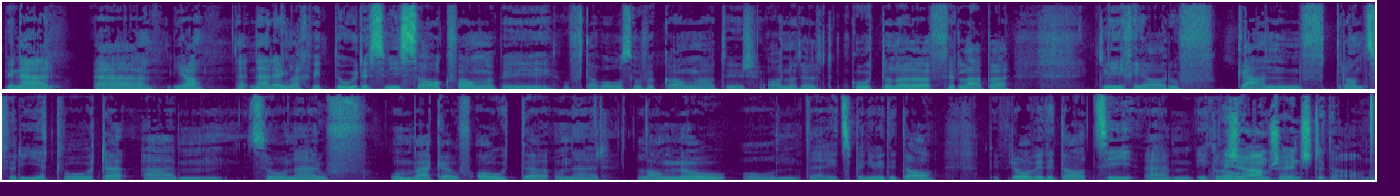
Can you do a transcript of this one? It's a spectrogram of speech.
Bin dann, äh, ja, hat dann eigentlich wie Tour der Suisse angefangen, bin auf Davos aufgegangen, durch Arnold Gurto noch dürfen erleben, gleiche Jahr auf Genf transferiert worden, ähm, so dann auf Umwege auf Olten und dann Langnau und äh, jetzt bin ich wieder da. Bin froh, wieder da zu sein. Ähm, ich glaub, Ist ja am schönsten da. Oder?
